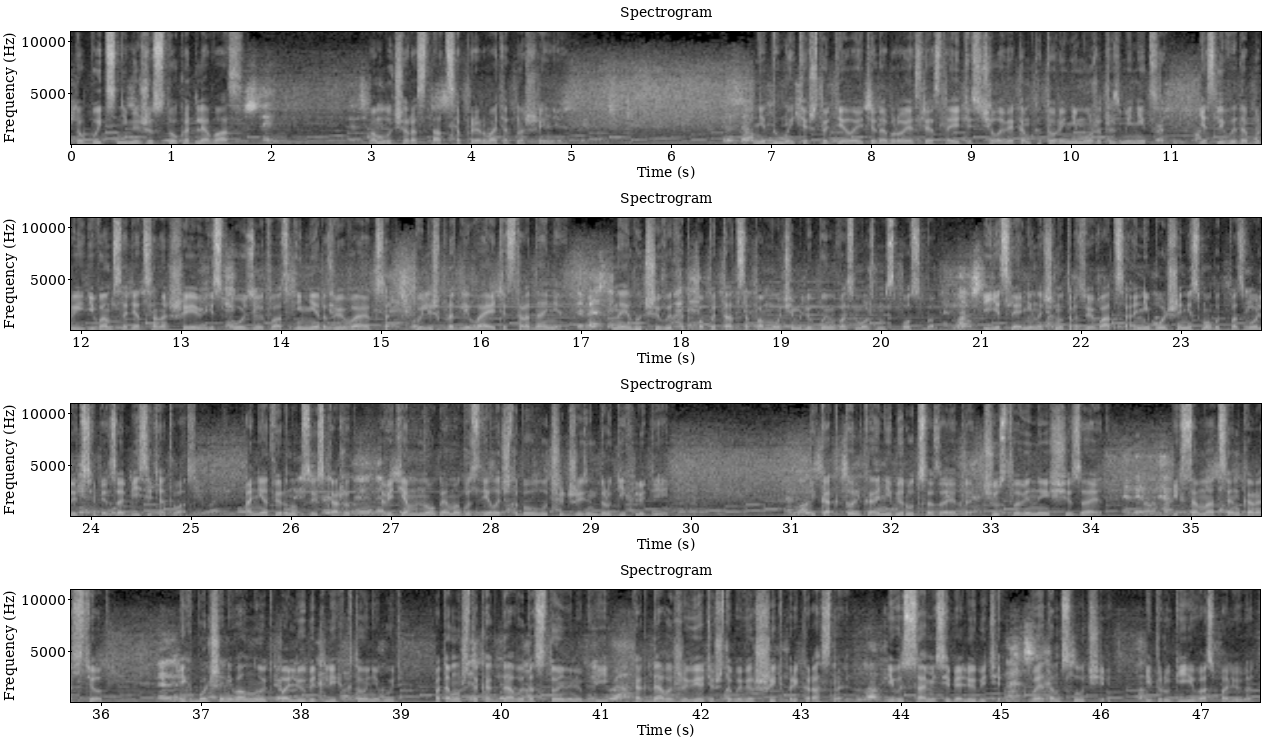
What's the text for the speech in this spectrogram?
то быть с ними жестоко для вас. Вам лучше расстаться, прервать отношения. Не думайте, что делаете добро, если остаетесь с человеком, который не может измениться. Если вы добры и вам садятся на шею, используют вас и не развиваются, вы лишь продлеваете страдания. Наилучший выход — попытаться помочь им любым возможным способом. И если они начнут развиваться, они больше не смогут позволить себе забисить от вас. Они отвернутся и скажут, а ведь я многое могу сделать, чтобы улучшить жизнь других людей. И как только они берутся за это, чувство вины исчезает. Их самооценка растет. Их больше не волнует, полюбит ли их кто-нибудь. Потому что когда вы достойны любви, когда вы живете, чтобы вершить прекрасное, и вы сами себя любите, в этом случае и другие вас полюбят.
